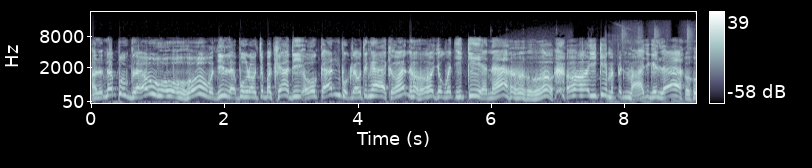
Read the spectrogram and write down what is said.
เอาละนะพวกเราโอ้โหวันนี้แหละพวกเราจะมาฆ่าดีโอกัน พวกเราทั้งห้าคนโอ้โหยกเว้นอีกี้อะนะโอ้โหโอ้อีกี้มันเป็นหมายังไงล่ะโอ้โห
